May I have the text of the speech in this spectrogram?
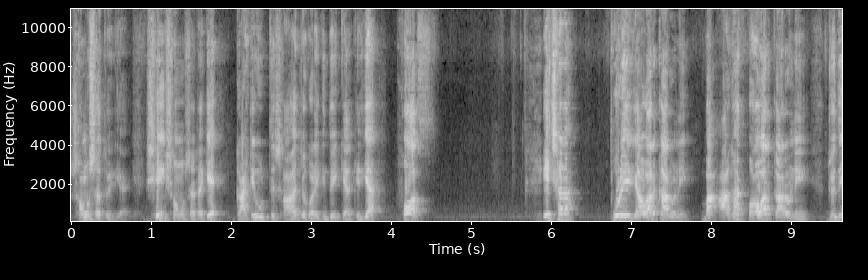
সমস্যা তৈরি হয়। সেই সমস্যাটাকে কাটিয়ে উঠতে সাহায্য করে কিন্তু এই ক্যালকেরিয়া ফস। এছাড়া পড়ে যাওয়ার কারণে বা আঘাত পাওয়ার কারণে যদি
